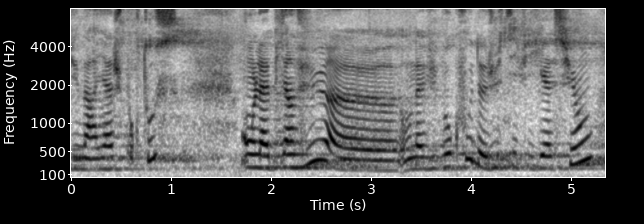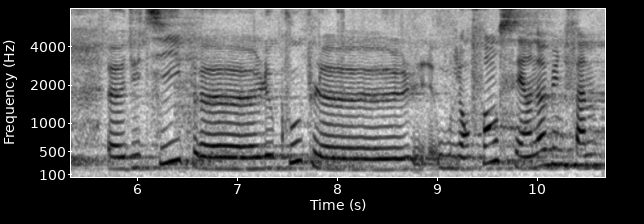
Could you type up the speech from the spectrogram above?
du mariage pour tous. On l'a bien vu, on a vu beaucoup de justifications du type le couple ou l'enfant, c'est un homme, une femme.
